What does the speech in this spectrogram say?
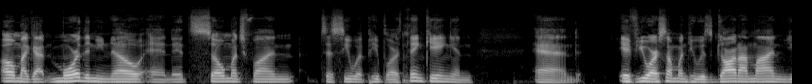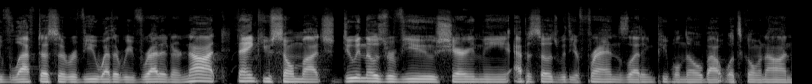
Oh my God, more than you know. And it's so much fun to see what people are thinking and and if you are someone who has gone online and you've left us a review, whether we've read it or not, thank you so much. Doing those reviews, sharing the episodes with your friends, letting people know about what's going on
